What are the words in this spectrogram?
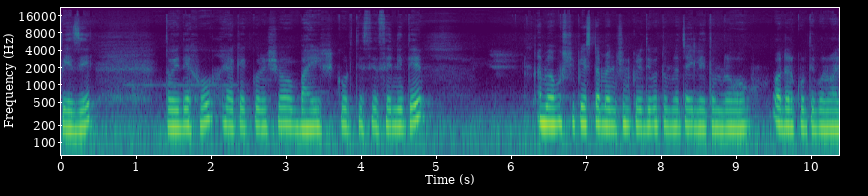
পেজে। তো এই দেখো, এক এক করে সব বাইর করতেছে শ্রেণীতে। আমি অবশ্যই পেজটা মেনশন করে দেবো, তোমরা চাইলে তোমরাও অর্ডার করতে পারো আর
